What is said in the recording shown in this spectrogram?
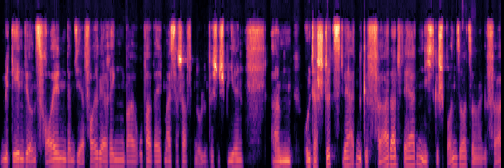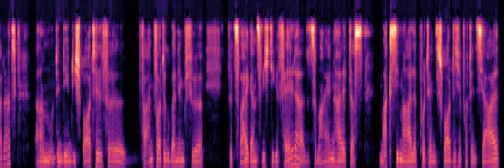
mit denen wir uns freuen, wenn sie Erfolge erringen bei Europaweltmeisterschaften, Olympischen Spielen, ähm, unterstützt werden, gefördert werden, nicht gesponsert, sondern gefördert ähm, und indem die Sporthilfe Verantwortung übernimmt für, für zwei ganz wichtige Felder. Also zum einen halt das maximale Poten sportliche Potenzial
